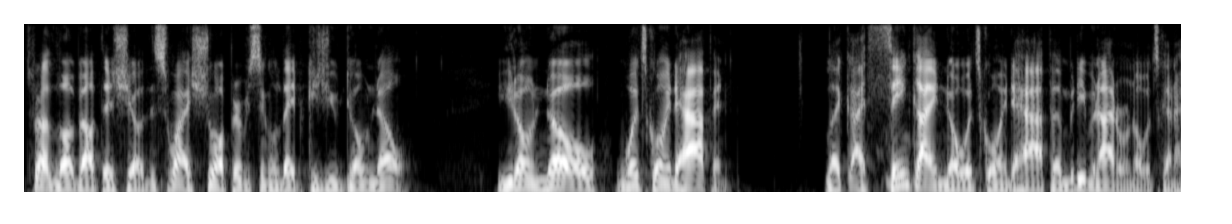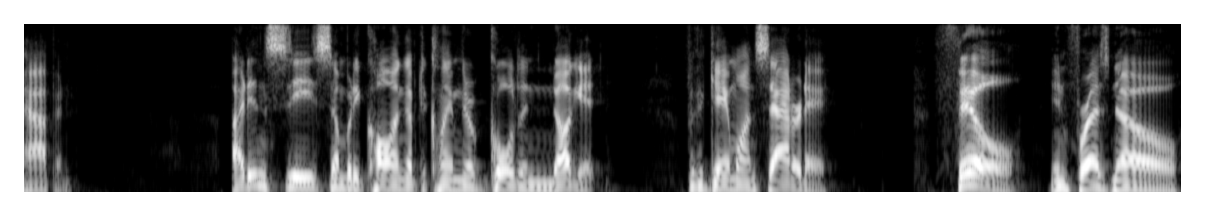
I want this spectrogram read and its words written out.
That's what I love about this show. This is why I show up every single day because you don't know. You don't know what's going to happen. Like, I think I know what's going to happen, but even I don't know what's going to happen. I didn't see somebody calling up to claim their golden nugget for the game on Saturday. Phil in Fresno.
